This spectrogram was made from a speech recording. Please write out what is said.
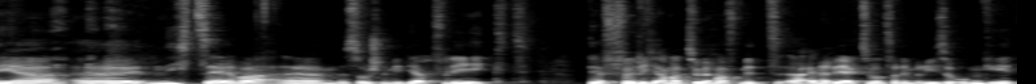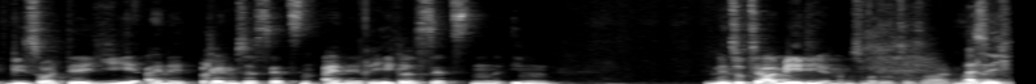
der äh, nicht selber äh, Social Media pflegt, der völlig amateurhaft mit äh, einer Reaktion von dem Riese umgeht, wie soll der je eine Bremse setzen, eine Regel setzen in, in den sozialen Medien, um es mal so zu sagen? Also ich,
